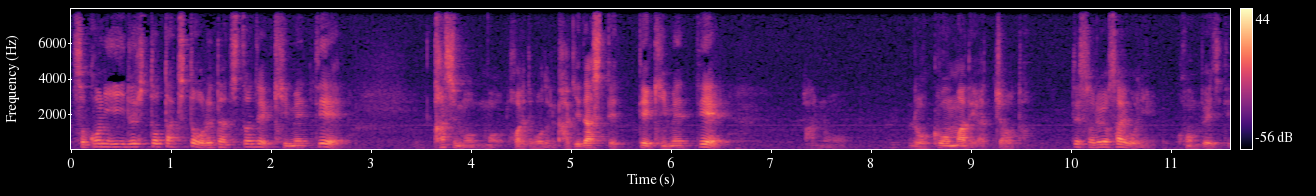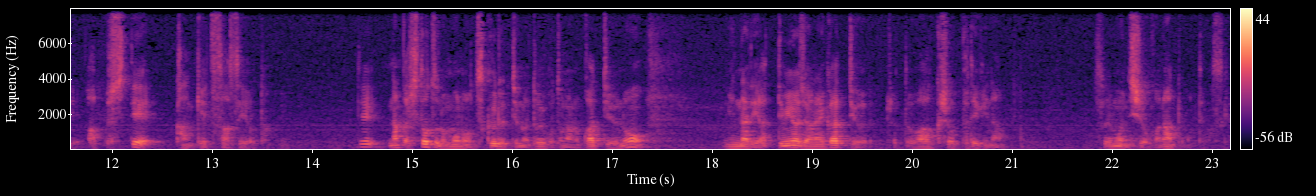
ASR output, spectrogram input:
そこにいる人たちと俺たちとで決めて歌詞ももうホワイトボードに書き出してって決めてあの録音までやっちゃおうと。でそれを最後にホームページでアップして完結させようと。でなんか一つのものを作るっていうのはどういうことなのかっていうのをみんなでやってみようじゃないかっていうちょっとワークショップ的なそういうものにしようかなと思ってますけ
